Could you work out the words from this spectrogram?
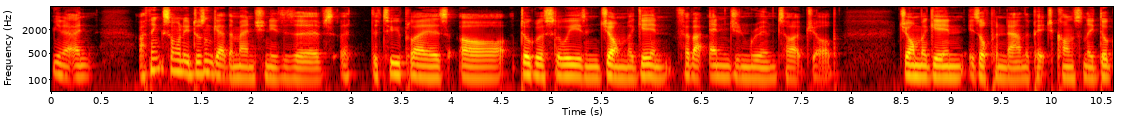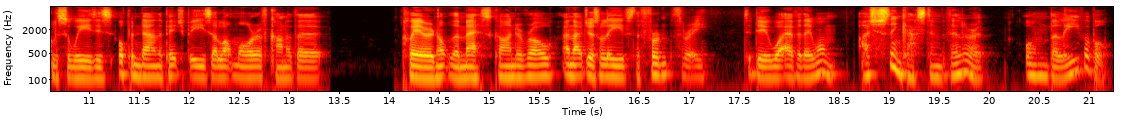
you know, and I think someone who doesn't get the mention he deserves, uh, the two players are Douglas Luiz and John McGinn for that engine room type job. John McGinn is up and down the pitch constantly. Douglas Luiz is up and down the pitch, but he's a lot more of kind of the clearing up the mess kind of role, and that just leaves the front three to do whatever they want. I just think Aston Villa are unbelievable,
